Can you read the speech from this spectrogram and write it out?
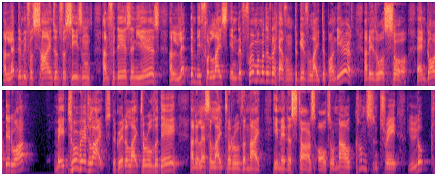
And let them be for signs and for seasons and for days and years. And let them be for lights in the firmament of the heaven to give light upon the earth. And it was so. And God did what? Made two great lights the greater light to rule the day and the lesser light to rule the night. He made the stars also. Now concentrate, look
